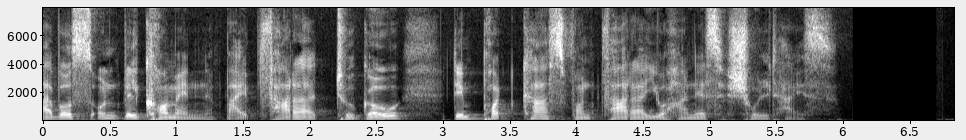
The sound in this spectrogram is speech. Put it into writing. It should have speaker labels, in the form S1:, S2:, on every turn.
S1: Servus und willkommen bei Pfarrer to go, dem Podcast von Pfarrer Johannes Schultheiß.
